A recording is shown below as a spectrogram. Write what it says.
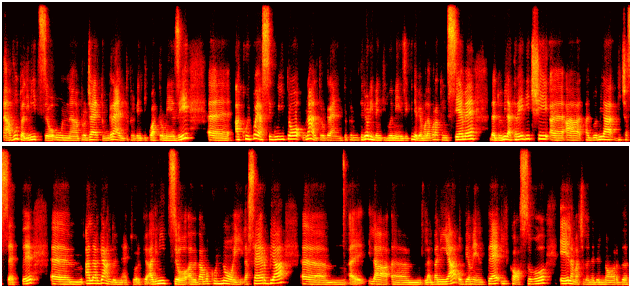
ha avuto all'inizio un progetto, un grant per 24 mesi, eh, a cui poi ha seguito un altro grant per ulteriori 22 mesi. Quindi abbiamo lavorato insieme dal 2013 eh, a, al 2017, ehm, allargando il network. All'inizio avevamo con noi la Serbia, ehm, eh, l'Albania, la, ehm, ovviamente, il Kosovo e la Macedonia del Nord.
